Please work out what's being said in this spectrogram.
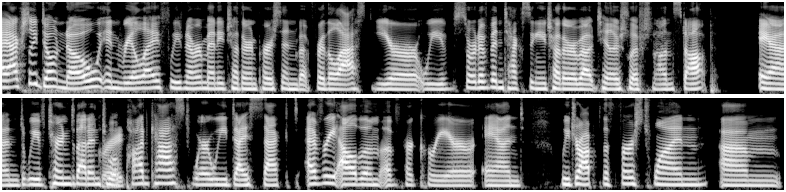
I actually don't know in real life. We've never met each other in person, but for the last year, we've sort of been texting each other about Taylor Swift nonstop. And we've turned that into Great. a podcast where we dissect every album of her career. And we dropped the first one um,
